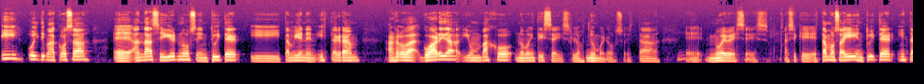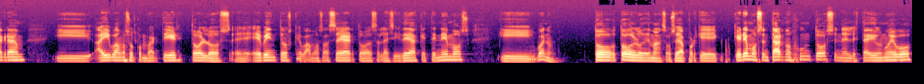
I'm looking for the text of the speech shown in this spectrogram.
Y última cosa, eh, anda a seguirnos en Twitter y también en Instagram, arroba guardia-96, los números, está eh, 9 Cs. Así que estamos ahí en Twitter, Instagram y ahí vamos a compartir todos los eh, eventos que vamos a hacer, todas las ideas que tenemos y bueno, todo, todo lo demás. O sea, porque queremos sentarnos juntos en el estadio nuevo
